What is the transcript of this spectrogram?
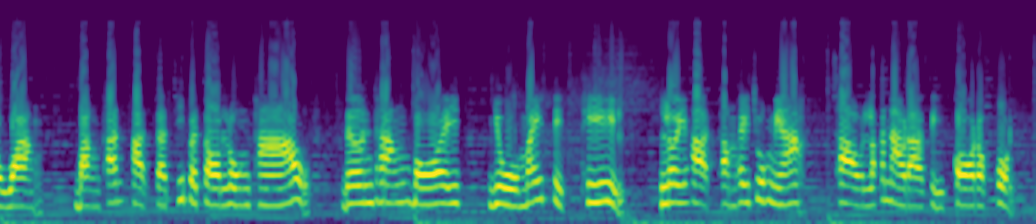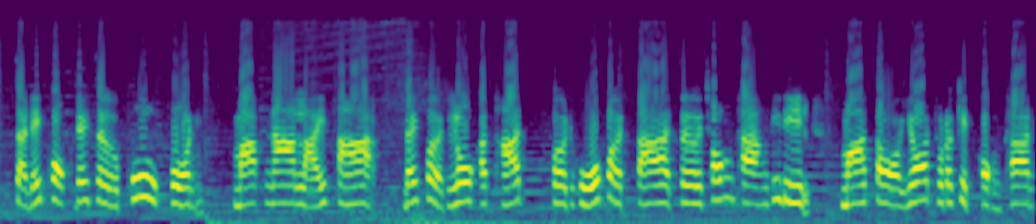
ระวัง บางท่านอาจจะที่ประจรลงเท้า เดินทางบ่อยอยู่ไม่ติดที่ เลยอาจทำให้ช่วงนี้ชาวลัคนาราศีกรกฎจะได้พบได้เจอผู้คน มากหน้าหลายตา ได้เปิดโลกทัศน์ เปิดหูเปิดตาเจอช่องทางที่ดี มาต่อยอดธุรกิจของท่าน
